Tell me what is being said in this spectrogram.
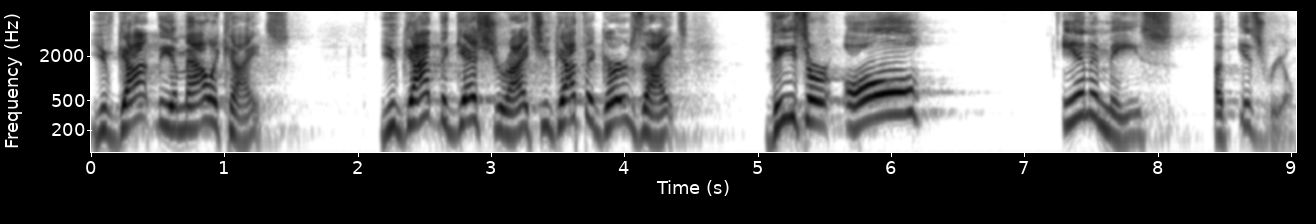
You've got the Amalekites, you've got the Geshurites, you've got the Gerzites. These are all enemies of Israel.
